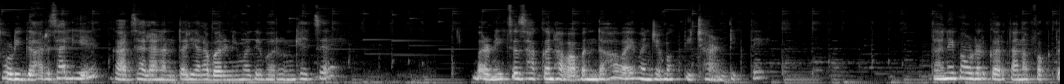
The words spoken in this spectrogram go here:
थोडी गार झाली आहे. गार झाल्यानंतर याला बरणीमध्ये भरून घ्यायचं आहे बरणीचं झाकण हवाबंद हवं आहे म्हणजे मग ती छान टिकते. धने पावडर करताना फक्त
